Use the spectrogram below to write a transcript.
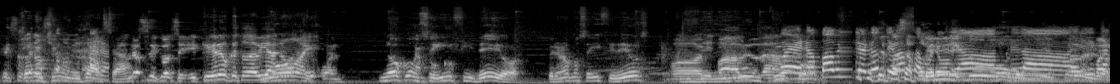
Eso Yo no el chino de casa No se consigue. Creo que todavía no, No, hay, eh, Juan. no conseguí fideos, pero no conseguí fideos Ay, de Pablo. Bueno, Pablo, no te te, pasa vas a morir de hambre, dale. Bueno,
